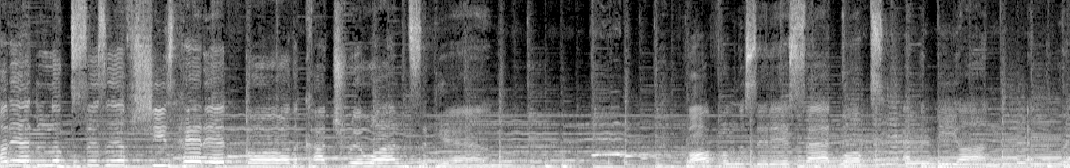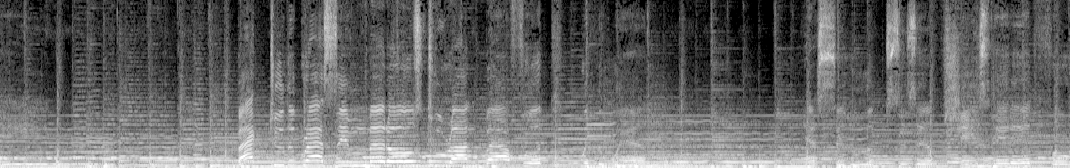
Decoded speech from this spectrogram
But it looks as if she's headed for the country once again. Far from the city sidewalks and the neon and the rain. Back to the grassy meadows to run barefoot with the wind. Yes, it looks as if she's headed for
